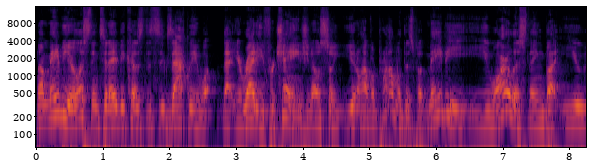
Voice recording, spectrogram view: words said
Now, maybe you're listening today because this is exactly what that you're ready for change, you know, so you don't have a problem with this. But maybe you are listening, but you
